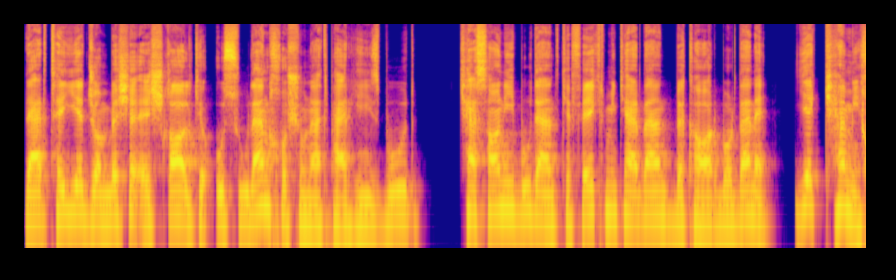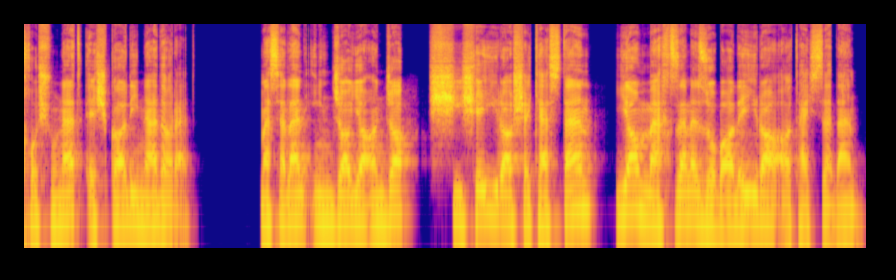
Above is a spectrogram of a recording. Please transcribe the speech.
در طی جنبش اشغال که اصولا خشونت پرهیز بود کسانی بودند که فکر می کردند به کار بردن یک کمی خشونت اشکالی ندارد. مثلا اینجا یا آنجا شیشه ای را شکستن یا مخزن زباله ای را آتش زدن.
